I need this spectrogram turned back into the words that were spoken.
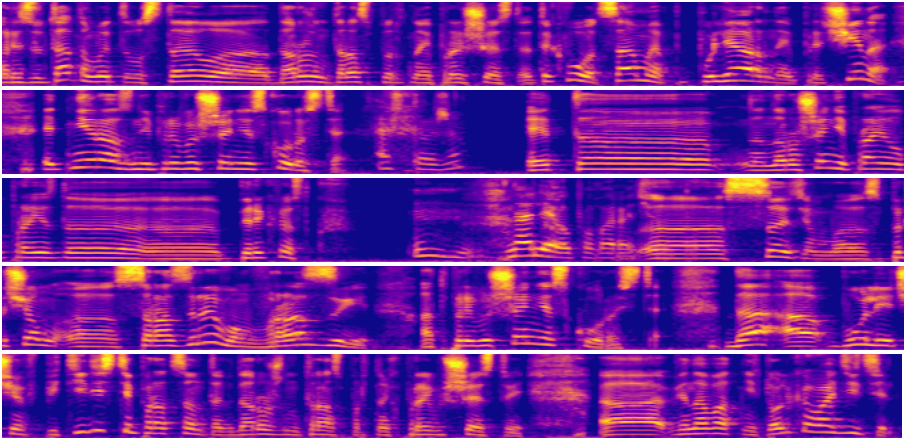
результатом этого стало дорожно-транспортное происшествие. Так вот, самая популярная причина – это ни разу не превышение скорости. А что же? Это нарушение правил проезда э, перекрестков. Угу. Налево поворачивать. Э, с этим, э, с, причем э, с разрывом в разы от превышения скорости. Да, а более чем в 50% дорожно-транспортных происшествий виноват не только водитель,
